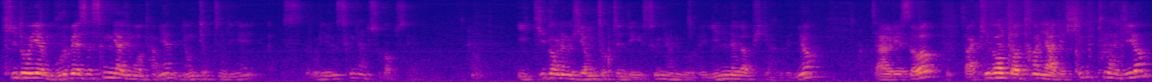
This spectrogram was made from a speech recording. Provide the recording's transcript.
기도의 무릎에서 승리하지 못하면 영적 전쟁에 우리는 승리할 수가 없어요. 이 기도하는 것이 영적 전쟁에 승리하는 거거든요. 인내가 필요하거든요. 자, 그래서 자 기도할 때 어떻게 하냐 아주 심플하지요.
